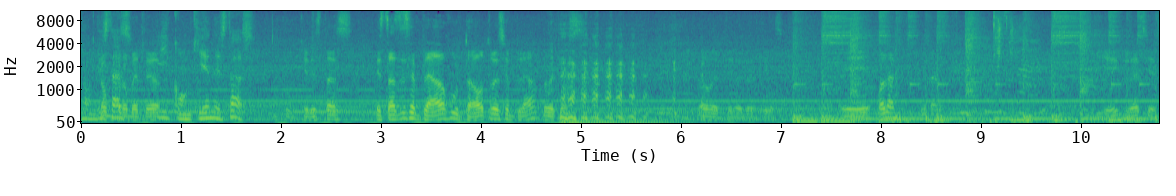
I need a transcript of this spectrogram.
¿Dónde comprometedor. Estás ¿Y con quién estás? ¿Con quién estás? ¿Estás desempleado junto a otro desempleado? No, No, mentiras, mentiras. Eh, hola, ¿qué tal? Bien, gracias.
